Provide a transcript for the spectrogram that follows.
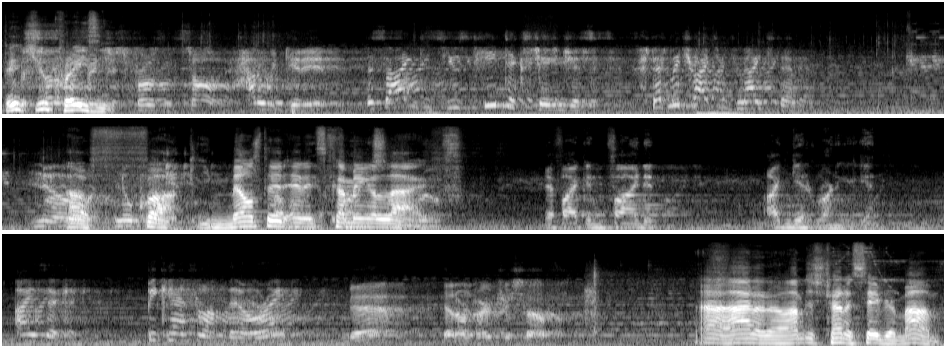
Bitch, you Son of a crazy. is frozen solid. How do we get in? The scientists used heat exchangers. Let me try to ignite them. No, Oh no fuck, good. you melted and it's coming furnace on the alive. If I can find it, I can get it running again. Isaac, be careful up there, alright? Yeah, don't hurt yourself. Ah, I don't know, I'm just trying to save your mom.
